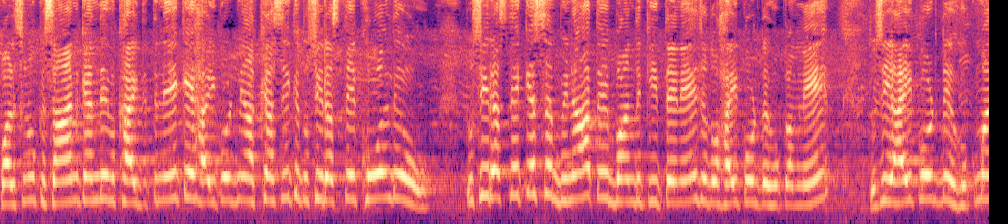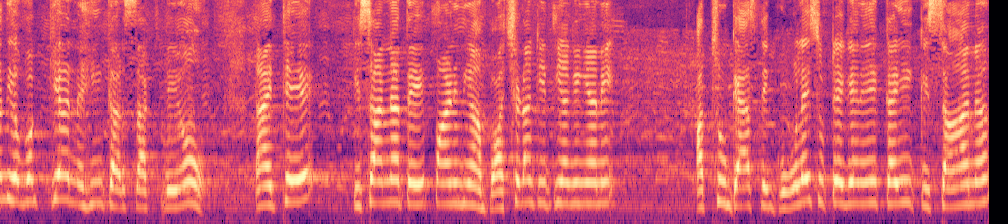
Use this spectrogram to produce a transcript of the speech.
ਪੁਲਿਸ ਨੂੰ ਕਿਸਾਨ ਕਹਿੰਦੇ ਵਿਖਾਈ ਦਿੱਤੇ ਨੇ ਕਿ ਹਾਈ ਕੋਰਟ ਨੇ ਆਖਿਆ ਸੀ ਕਿ ਤੁਸੀਂ ਰਸਤੇ ਖੋਲ ਦਿਓ। ਤੁਸੀਂ ਰਸਤੇ ਕਿਸ ਬਿਨਾ ਤੇ ਬੰਦ ਕੀਤੇ ਨੇ? ਜਦੋਂ ਹਾਈ ਕੋਰਟ ਦੇ ਹੁਕਮ ਨੇ, ਤੁਸੀਂ ਹਾਈ ਕੋਰਟ ਦੇ ਹੁਕਮਾਂ ਦੀ ਅਵੱਕਿਆ ਨਹੀਂ ਕਰ ਸਕਦੇ ਹੋ। ਤਾਂ ਇੱਥੇ ਕਿਸਾਨਾਂ ਤੇ ਪਾਣੀ ਦੀਆਂ ਬਾਛੜਾਂ ਕੀਤੀਆਂ ਗਈਆਂ ਨੇ। ਅਥਰੂ ਗੈਸ ਦੇ ਗੋਲੇ ਸੁੱਟੇ ਗਏ ਨੇ। ਕਈ ਕਿਸਾਨ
